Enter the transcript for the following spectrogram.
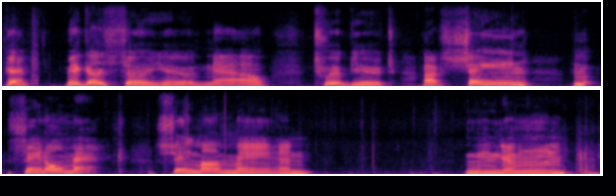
Okay, me go show you now tribute of Shane M Shane O'Mac. Shane McMahon. Mm -hmm.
